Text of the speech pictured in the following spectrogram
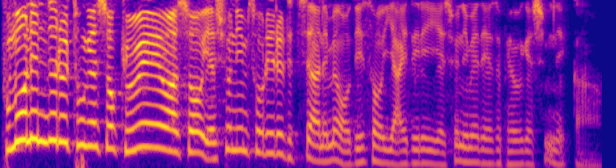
부모님들을 통해서 교회에 와서 예수님 소리를 듣지 않으면 어디서 이 아이들이 예수님에 대해서 배우겠습니까?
